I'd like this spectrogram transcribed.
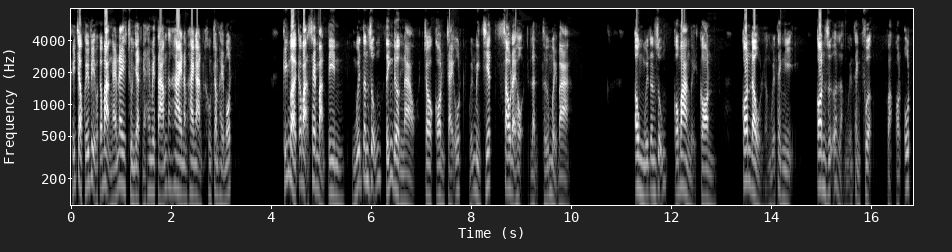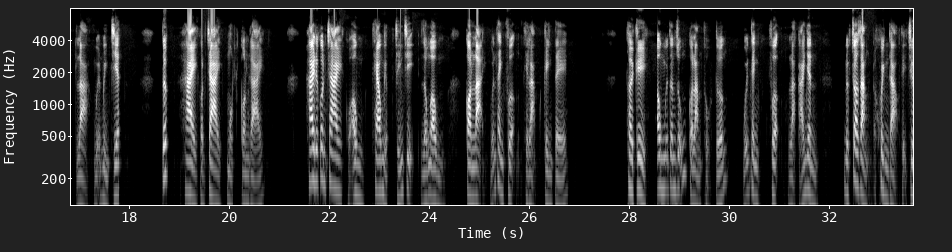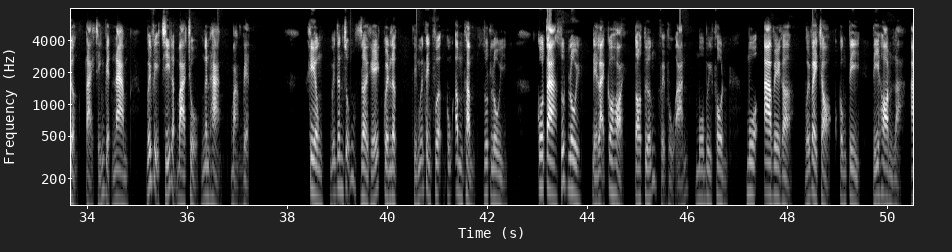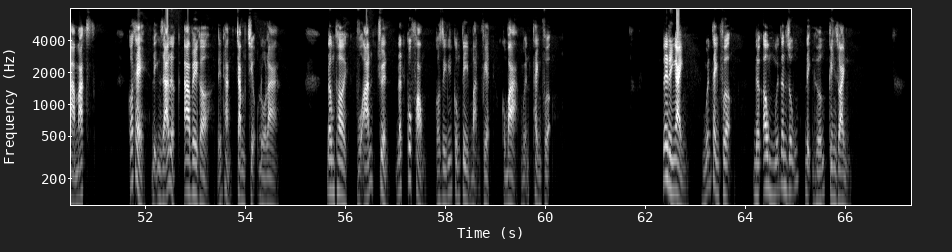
Kính chào quý vị và các bạn ngày hôm nay Chủ nhật ngày 28 tháng 2 năm 2021. Kính mời các bạn xem bản tin Nguyễn Tân Dũng tính đường nào cho con trai út Nguyễn Minh Chiết sau đại hội lần thứ 13. Ông Nguyễn Tân Dũng có 3 người con, con đầu là Nguyễn Thanh Nghị, con giữa là Nguyễn Thành Phượng và con út là Nguyễn Minh Chiết, tức hai con trai, một con gái. Hai đứa con trai của ông theo nghiệp chính trị giống ông, còn lại Nguyễn Thành Phượng thì làm kinh tế. Thời kỳ ông Nguyễn Tân Dũng còn làm thủ tướng, Nguyễn Thành Phượng là cá nhân, được cho rằng đã khuynh đảo thị trường tài chính Việt Nam với vị trí là bà chủ ngân hàng bảng Việt. Khi ông Nguyễn Tân Dũng rời ghế quyền lực thì Nguyễn Thành Phượng cũng âm thầm rút lui. Cô ta rút lui để lại câu hỏi to tướng về vụ án Mobifone mua AVG với vai trò của công ty tí hon là Amax. Có thể định giá được AVG đến hàng trăm triệu đô la. Đồng thời, vụ án chuyển đất quốc phòng có dính đến công ty bản Việt của bà Nguyễn Thanh Phượng. Đây là hình ảnh Nguyễn Thanh Phượng được ông Nguyễn Tân Dũng định hướng kinh doanh.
